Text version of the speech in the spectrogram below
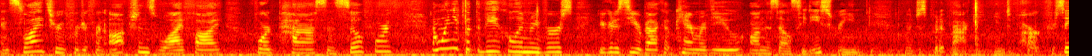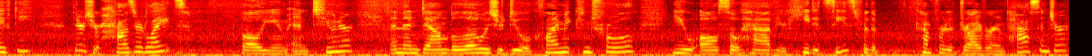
and slide through for different options, Wi-Fi, Ford Pass, and so forth. And when you put the vehicle in reverse, you're going to see your backup camera view on this LCD screen. We'll just put it back into park for safety. There's your hazard lights, volume and tuner and then down below is your dual climate control you also have your heated seats for the comfort of driver and passenger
